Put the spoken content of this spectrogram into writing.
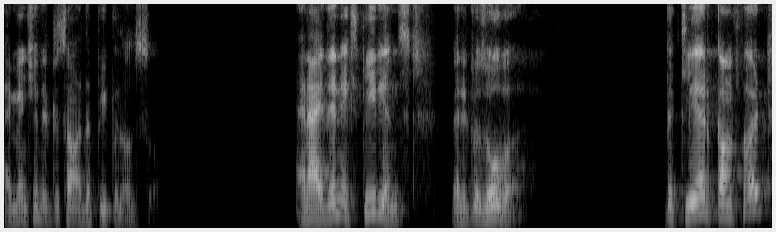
I mentioned it to some other people also. And I then experienced, when it was over, the clear comfort.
